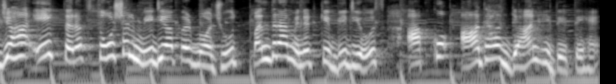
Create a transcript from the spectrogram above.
जहाँ एक तरफ़ सोशल मीडिया पर मौजूद 15 मिनट के वीडियोस आपको आधा ज्ञान ही देते हैं।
